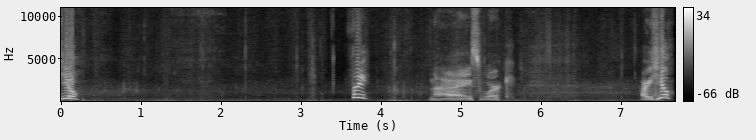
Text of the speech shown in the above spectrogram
Heel. Free. Nice work. Our heel.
